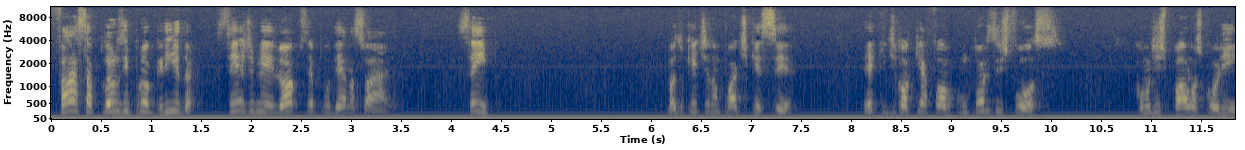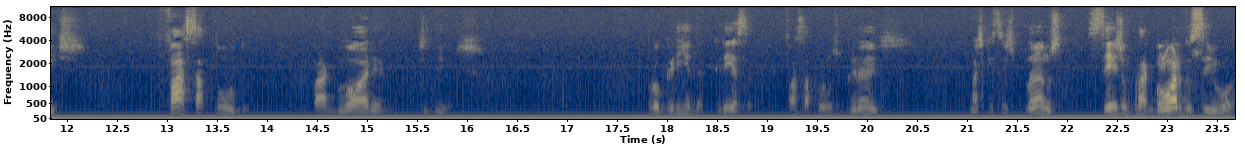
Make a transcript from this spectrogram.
Faça planos e progrida. Seja o melhor que você puder na sua área. Sempre. Mas o que a gente não pode esquecer é que, de qualquer forma, com todo esse esforço, como diz Paulo aos Coríntios, faça tudo para a glória de Deus. Progrida, cresça, faça planos grandes, mas que esses planos sejam para a glória do Senhor.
